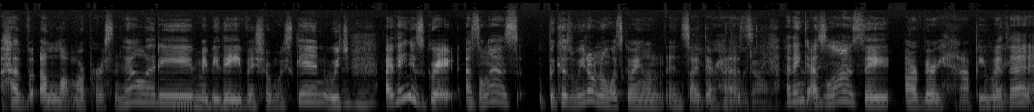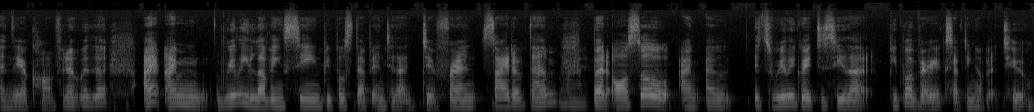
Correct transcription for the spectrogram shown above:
have a lot more personality. Mm-hmm. Maybe they even show more skin, which I think is great as long as because we don't know what's going on inside their heads. don't. I think You're as long as they are very happy with it and they are confident with it, I, I'm really loving seeing people step into that different side of them. But also, I'm, I, it's really great to see that people are very accepting of it too.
